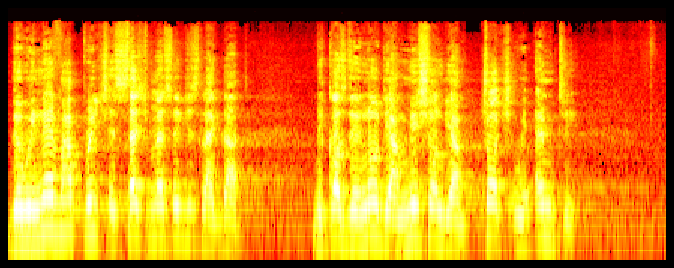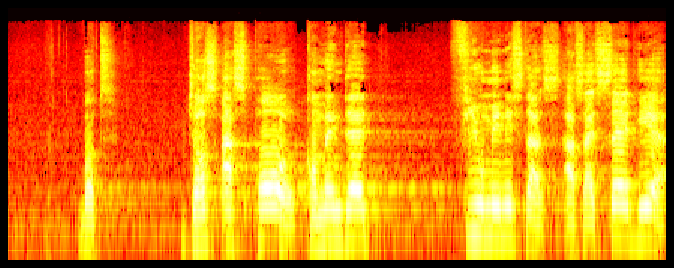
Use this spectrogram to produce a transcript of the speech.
they will never preach such messages like that because they know their mission, their church will empty. But just as Paul commended few ministers, as I said here,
